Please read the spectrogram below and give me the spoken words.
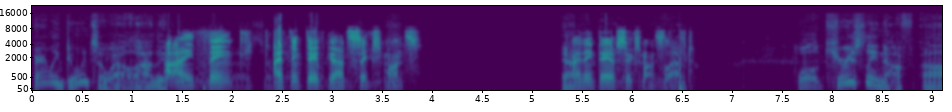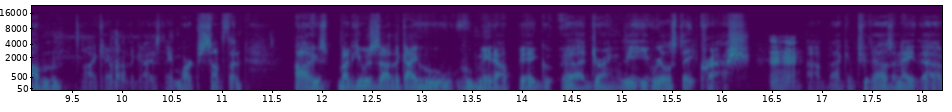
apparently doing so well. Uh, I uh, think I think they've got six months. Yeah. I think they have six months left. Well, curiously enough, um, I can't remember the guy's name, Mark something. Uh, he's, but he was uh, the guy who who made out big uh, during the real estate crash hmm uh, back in 2008. Uh,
